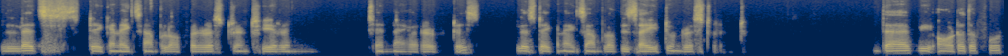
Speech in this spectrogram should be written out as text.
let's take an example of a restaurant here in Chennai, wherever it is. Let's take an example of the Zaitoon restaurant. There we order the food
